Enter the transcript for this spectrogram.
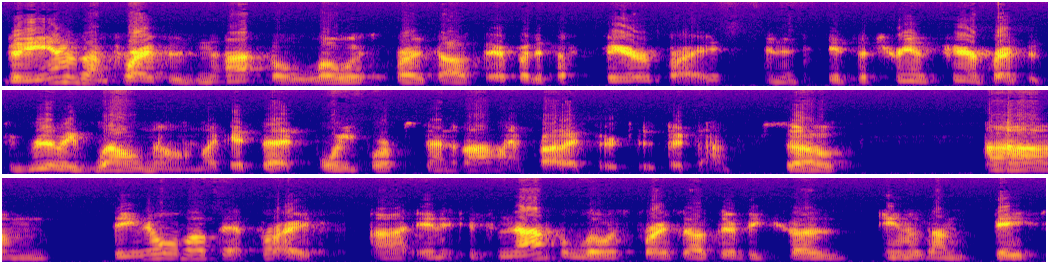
the Amazon price is not the lowest price out there, but it's a fair price and it's, it's a transparent price. It's really well known. Like I said, 44% of online product searches are done. So um, they know about that price. Uh, and it's not the lowest price out there because Amazon baked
